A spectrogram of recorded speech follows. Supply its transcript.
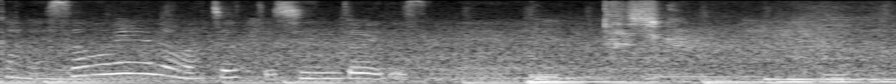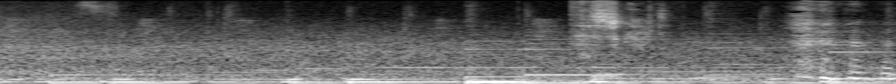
だからそういうのはちょっとしんどいですね。確かに。確かに。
